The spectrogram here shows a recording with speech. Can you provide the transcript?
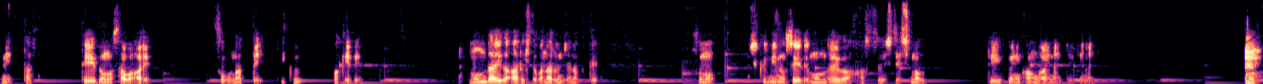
ね、た、程度の差はあれ、そうなっていくわけで、問題がある人がなるんじゃなくて、その仕組みのせいで問題が発生してしまうっていうふうに考えないといけない。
